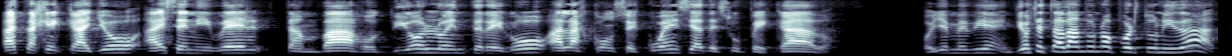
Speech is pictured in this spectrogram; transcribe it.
hasta que cayó a ese nivel tan bajo. Dios lo entregó a las consecuencias de su pecado. Óyeme bien, Dios te está dando una oportunidad.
